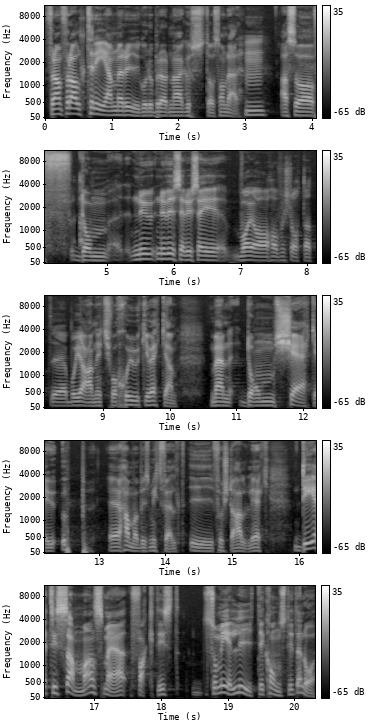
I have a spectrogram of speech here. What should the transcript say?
framförallt trean med Rygaard och bröderna Gustafsson där. Mm. Alltså, de, nu, nu visar det ju sig, vad jag har förstått, att eh, Bojanic var sjuk i veckan. Men de käkar ju upp eh, Hammarbys mittfält i första halvlek. Det tillsammans med, faktiskt, som är lite konstigt ändå,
